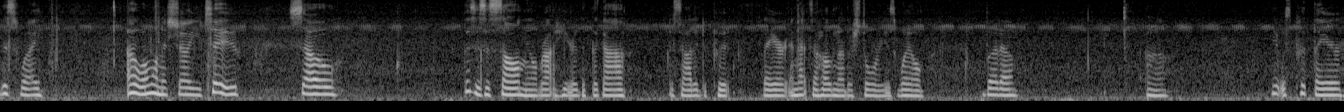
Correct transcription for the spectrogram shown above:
this way. Oh I want to show you too. So this is a sawmill right here that the guy decided to put there and that's a whole nother story as well. But uh, uh, it was put there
